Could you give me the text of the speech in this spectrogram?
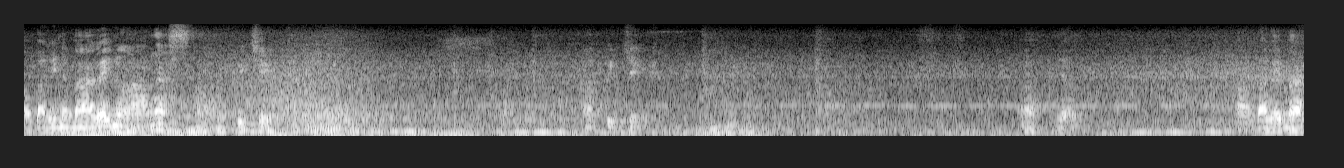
Oh, bagay na bagay, no? Angas. Outfit check. Outfit check. Ah, yan. Ah, bagay ba?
